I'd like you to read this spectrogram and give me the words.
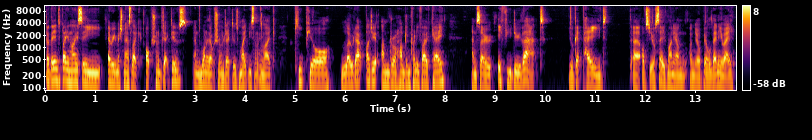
but they interplay nicely. Every mission has like optional objectives, and one of the optional objectives might be something like keep your loadout budget under 125k. And so if you do that, you'll get paid. Uh, obviously, you'll save money on, on your build anyway,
